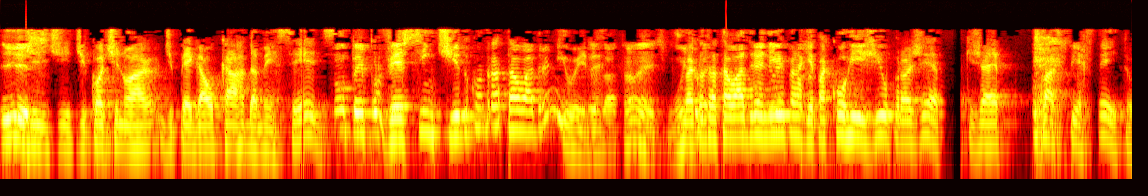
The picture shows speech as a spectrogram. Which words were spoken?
de, de, de, continuar, de pegar o carro da Mercedes. Não tem por vejo sentido contratar o Adrian Newey, né? Exatamente. Muito você vai contratar o Adrian Newey para quê? Para corrigir o projeto, que já é quase perfeito?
